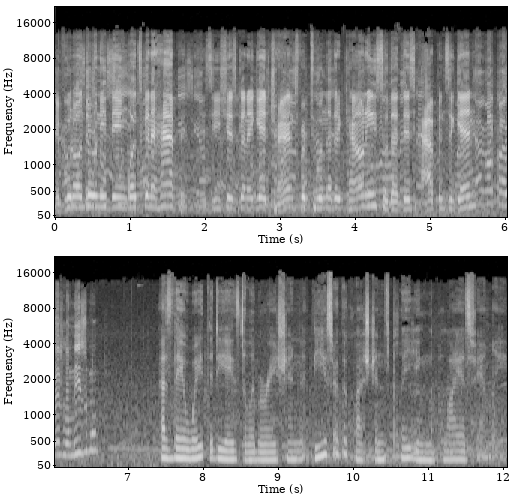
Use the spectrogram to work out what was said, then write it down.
if we don't do anything, what's going to happen? Is he just going to get transferred to another county so that this happens again? ¿Que haga otra vez lo mismo? As they await the DA's deliberation, these are the questions plaguing the Pelaez family.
